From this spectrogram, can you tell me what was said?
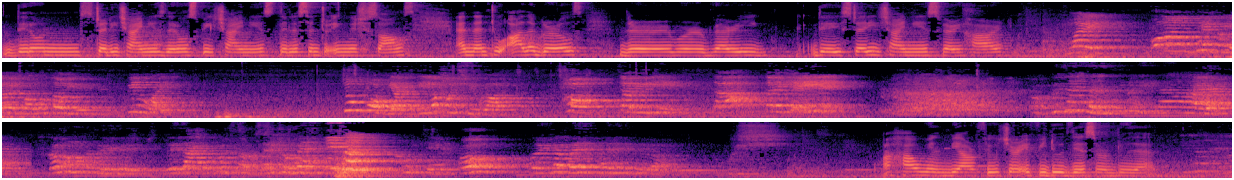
they don't study Chinese, they don't speak Chinese, they listen to English songs. And then to other girls, they were very, they study Chinese very hard. Uh, how will be our future if we do this or do that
